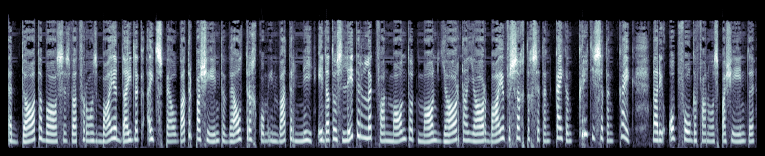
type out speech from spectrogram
'n database wat vir ons baie duidelik uitspel watter pasiënte wel terugkom en watter nie. En dat ons letterlik van maand tot maand jaar na jaar baie versigtig sit en kyk en krities sit en kyk na die opvolge van ons pasiënte pasiënte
